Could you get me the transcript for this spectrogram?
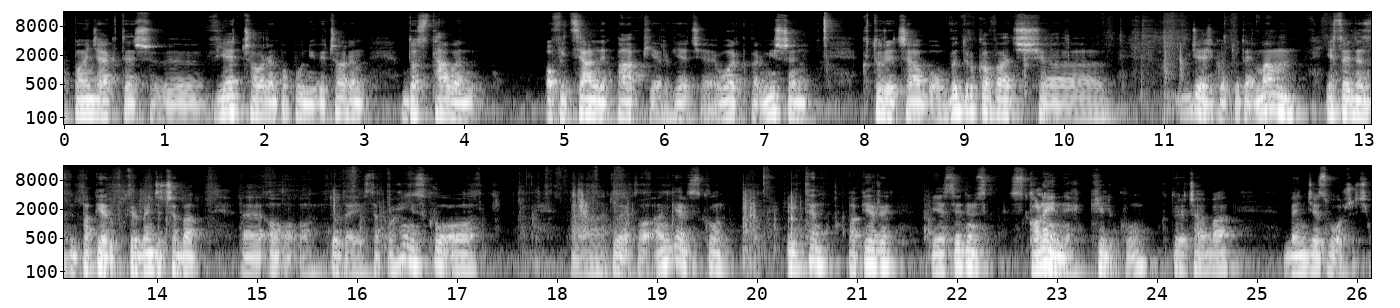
W poniedziałek też wieczorem, po południu wieczorem dostałem oficjalny papier, wiecie, work permission, który trzeba było wydrukować. e, Gdzieś go tutaj mam. Jest to jeden z papierów, który będzie trzeba. e, O, o, o, tutaj jest to po chińsku, o, a tutaj po angielsku. I ten papiery jest jednym z, kolejnych kilku, które trzeba będzie złożyć.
